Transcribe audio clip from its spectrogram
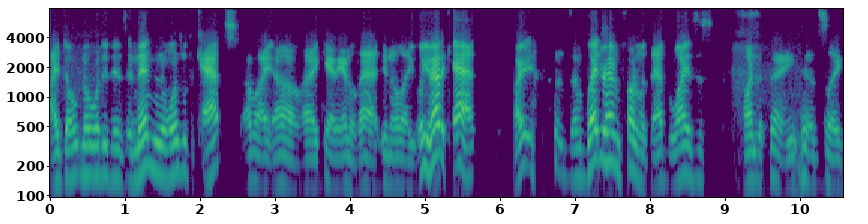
I don't know what it is. And then the ones with the cats, I'm like, oh, I can't handle that. You know, like, well, you're not a cat. I, I'm glad you're having fun with that, but why is this on the thing? It's like,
